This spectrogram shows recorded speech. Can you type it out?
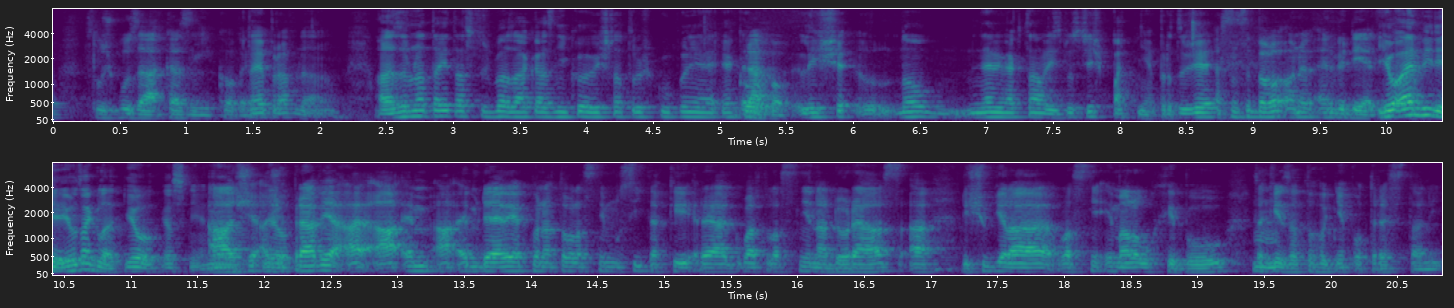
uh, službu zákazníkovi. To je pravda, no. Ale zrovna tady ta služba zákazníkovi vyšla trošku úplně jako Draho. liše, no nevím jak to mám říct, prostě špatně, protože... Já jsem se bavil o Nvidia. Jo, Nvidia, jo takhle, jo, jasně. No, a že, a že právě AM, AMD jako na to vlastně musí taky reagovat vlastně na doraz a když udělá vlastně i malou chybu, tak hmm. je za to hodně potrestaný.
